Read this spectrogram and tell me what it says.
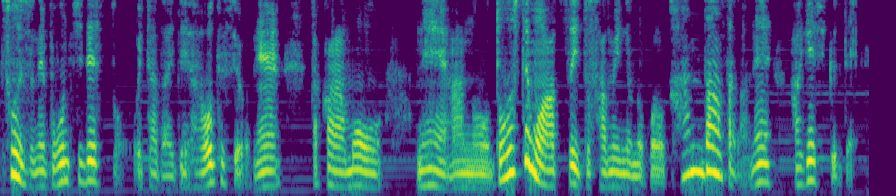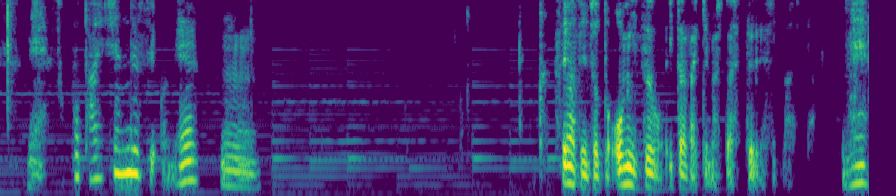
そうですよね、盆地ですといただいて、そうですよね。だからもう、ね、あの、どうしても暑いと寒いののこの寒暖差がね、激しくて、ね、そこ大変ですよね。うん。すいません、ちょっとお水をいただきました。失礼しました。ね。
